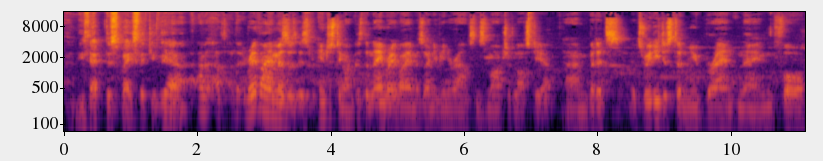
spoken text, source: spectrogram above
and is that the space that you live Yeah, I mean, I- I- RevIM is, is, is an interesting one because the name RevIM has only been around since March of last year. Um, but it's it's really just a new brand name for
